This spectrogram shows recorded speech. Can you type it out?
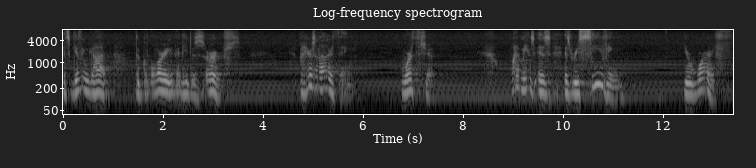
It's giving God the glory that he deserves. But here's another thing worthship. What it means is, is receiving your worth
